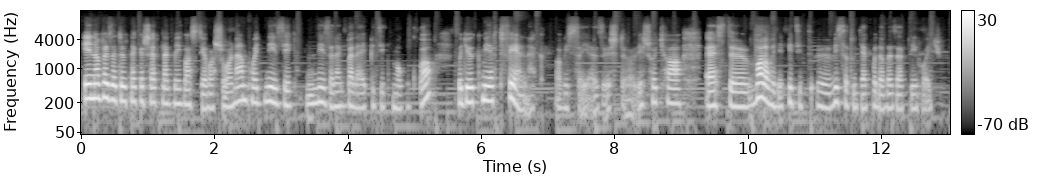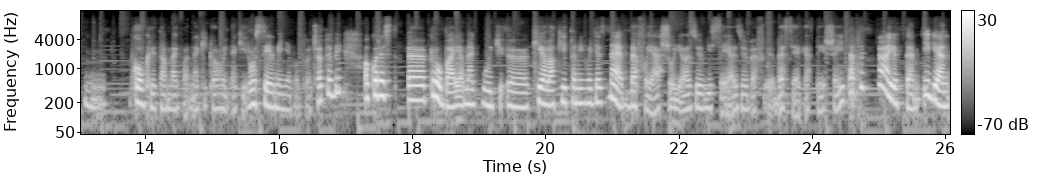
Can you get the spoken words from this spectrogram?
Én a vezetőknek esetleg még azt javasolnám, hogy nézzék, nézzenek bele egy picit magukba, hogy ők miért félnek a visszajelzéstől. És hogyha ezt valahogy egy picit vissza tudják oda vezetni, hogy hm, konkrétan megvan nekik, ahogy neki rossz élménye volt, vagy stb., akkor ezt próbálja meg úgy kialakítani, hogy ez ne befolyásolja az ő visszajelző beszélgetéseit. Tehát, hogy rájöttem, igen,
